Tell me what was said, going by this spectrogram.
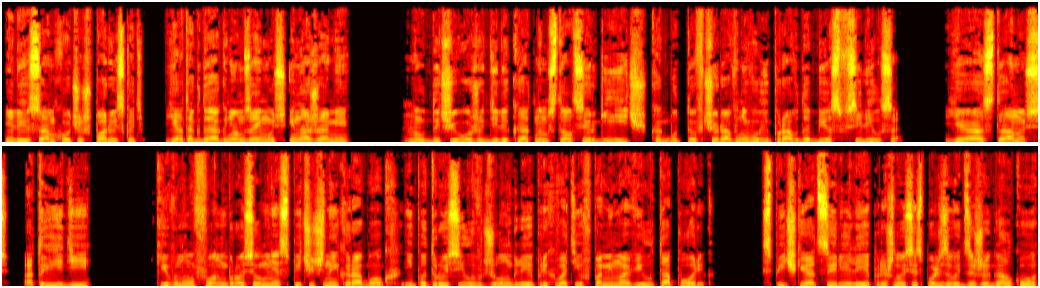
Или сам хочешь порыскать? Я тогда огнем займусь и ножами». Ну, до чего же деликатным стал Сергеич, как будто вчера в него и правда бес вселился. «Я останусь, а ты иди». Кивнув, он бросил мне спичечный коробок и потрусил в джунгли, прихватив помимо вил топорик. Спички отсырели, пришлось использовать зажигалку,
